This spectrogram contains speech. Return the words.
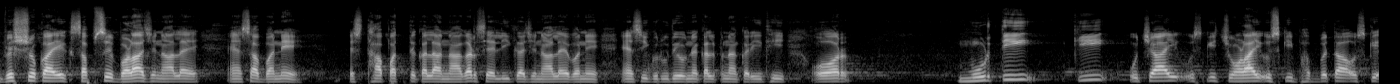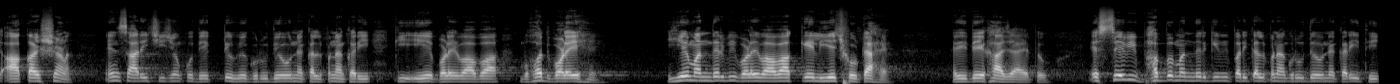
विश्व का एक सबसे बड़ा जिनालय ऐसा बने। स्थापत्य कला नागर शैली का जिनालय बने, ऐसी गुरुदेव ने कल्पना करी थी। और मूर्ति की ऊंचाई, उसकी चौड़ाई, उसकी भव्यता, उसके आकर्षण, इन सारी चीज़ों को देखते हुए गुरुदेव ने कल्पना करी कि ये बड़े बाबा बहुत बड़े हैं। ये मंदिर भी बड़े बाबा के लिए छोटा है। यदि देखा जाए तो। इससे भी भव्य मंदिर की भी परिकल्पना गुरुदेव ने करी थी,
